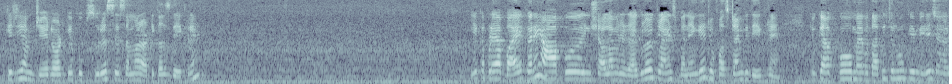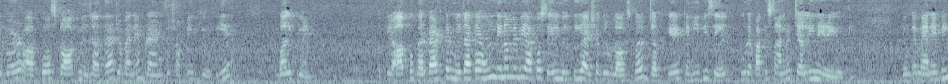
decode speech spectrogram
ठीक है जी, हम जे डॉट के खूबसूरत से समर आर्टिकल्स देख रहे हैं। ये कपड़े आप बाय करें, आप, इंशाल्लाह मेरे रेगुलर क्लाइंट्स बनेंगे जो फ़र्स्ट टाइम भी देख रहे हैं। क्योंकि आपको, मैं बताती चलूँ कि मेरे चैनल पर आपको स्टॉक मिल जाता है, जो मैंने ब्रांड से शॉपिंग की होती है बल्क में। फिर आपको घर बैठ कर मिल जाता है। उन दिनों में भी आपको सेल मिलती है आयशा गुल ब्लॉग्स पर, जबकि कहीं भी सेल पूरे पाकिस्तान में चल ही नहीं रही होती। क्योंकि मैंने भी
